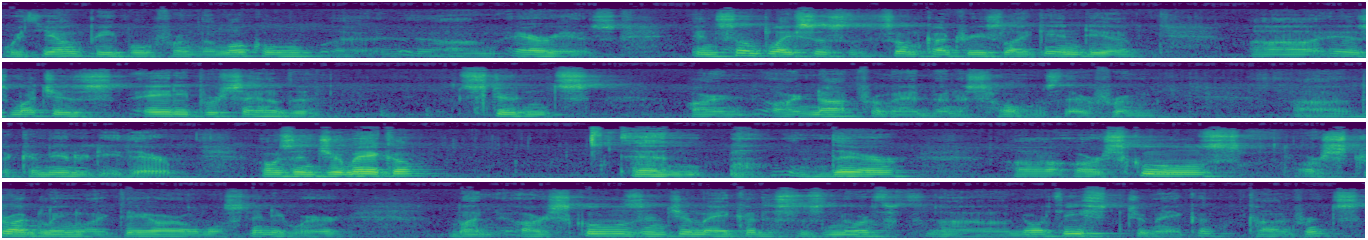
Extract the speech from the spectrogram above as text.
with young people from the local uh, um, areas. In some places, some countries like India, uh, as much as 80% of the students are, are not from Adventist homes. They're from uh, the community there. I was in Jamaica, and there uh, our schools are struggling like they are almost anywhere. But our schools in Jamaica, this is North, uh, Northeast Jamaica Conference,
